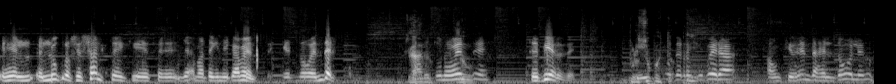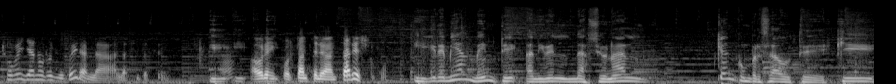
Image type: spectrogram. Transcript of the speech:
es el, lucro cesante que se llama técnicamente, que es no vender. Cuando tú no vendes, se pierde. Por y supuesto. te recupera, aunque vendas el doble el otro mes, ya no recuperas la situación. ¿Ah? Ahora es importante levantar eso. Y gremialmente, a nivel nacional, ¿qué han conversado ustedes? ¿Qué,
